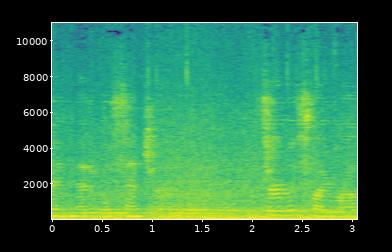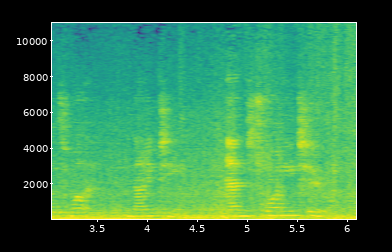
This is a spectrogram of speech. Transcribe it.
Head Medical Center. Service by routes 1, 19, and 22.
